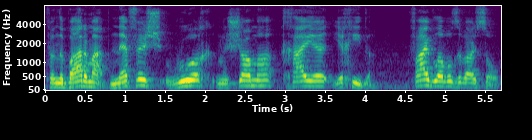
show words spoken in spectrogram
From the bottom up. Nefesh, ruach, neshama, chaya, yechida. Five levels of our soul.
